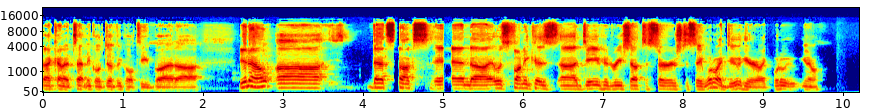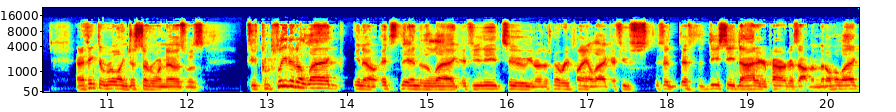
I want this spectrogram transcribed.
that kind of technical difficulty. But, uh, you know, uh, that sucks. And uh, it was funny because uh, Dave had reached out to Serge to say, what do I do here? Like, what do we, you know? And I think the ruling, just so everyone knows, was if you completed a leg, you know, it's the end of the leg. If you need to, you know, there's no replaying a leg. If you, if, it, if the DC died or your power goes out in the middle of a leg,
